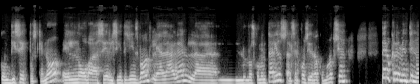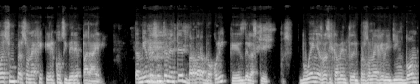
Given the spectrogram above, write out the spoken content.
dice pues que no, él no va a ser el siguiente James Bond, le halagan los comentarios al ser considerado como una opción, pero que realmente no es un personaje que él considere para él. También mm. recientemente Bárbara Broccoli, que es de las que, pues, dueñas básicamente del personaje de James Bond,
